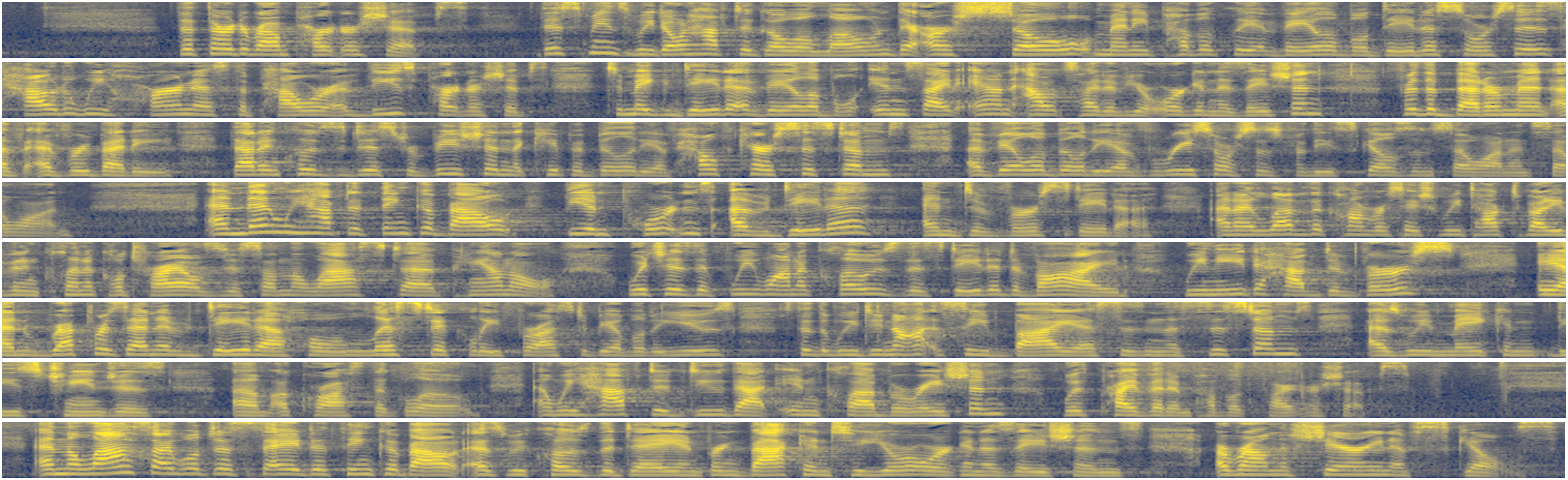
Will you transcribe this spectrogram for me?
The third around partnerships. This means we don't have to go alone. There are so many publicly available data sources. How do we harness the power of these partnerships to make data available inside and outside of your organization for the betterment of everybody? That includes the distribution, the capability of healthcare systems, availability of resources for these skills, and so on and so on. And then we have to think about the importance of data and diverse data. And I love the conversation we talked about even in clinical trials just on the last uh, panel, which is if we want to close this data divide, we need to have diverse and representative data holistically for us to be able to use so that we do not see biases in the systems as we make these changes um, across the globe. And we have to do that in collaboration with private and public partnerships. And the last I will just say to think about as we close the day and bring back into your organizations around the sharing of skills.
